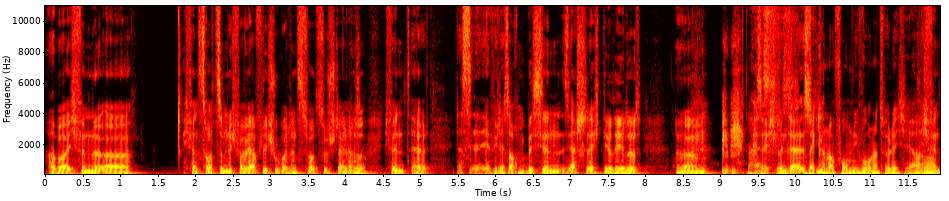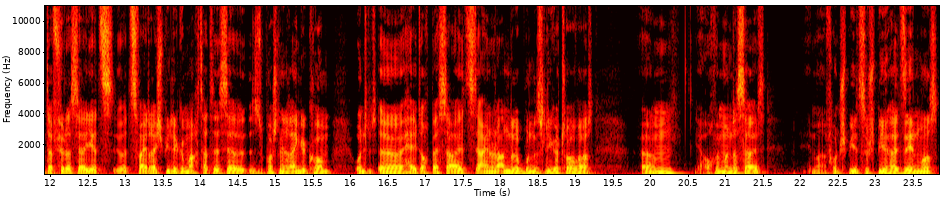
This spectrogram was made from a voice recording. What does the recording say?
aber ich finde, äh, ich fände es trotzdem nicht verwerflich, Schubert ins Tor zu stellen. Also ja. ich finde, äh, das, er wird jetzt auch ein bisschen sehr schlecht geredet. Ähm, Nein, also ich finde, er ist meckern auf hohem Niveau natürlich, ja. Ich finde dafür, dass er jetzt zwei, drei Spiele gemacht hatte, ist er super schnell reingekommen und äh, hält auch besser als der ein oder andere Bundesliga-Torwart. Ähm, ja, auch wenn man das halt immer von Spiel zu Spiel halt sehen muss.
